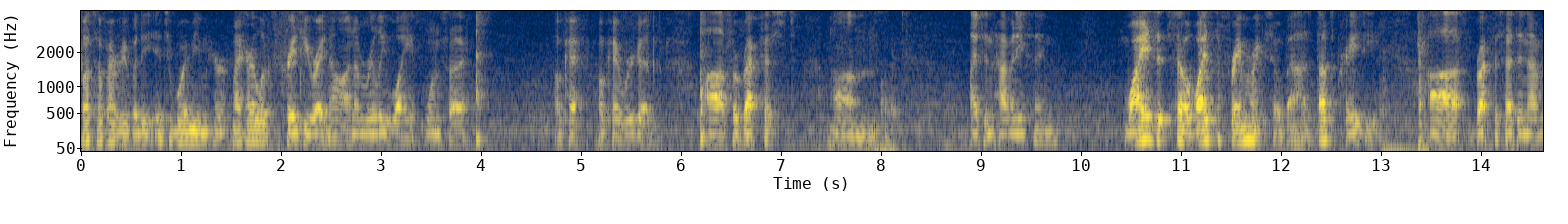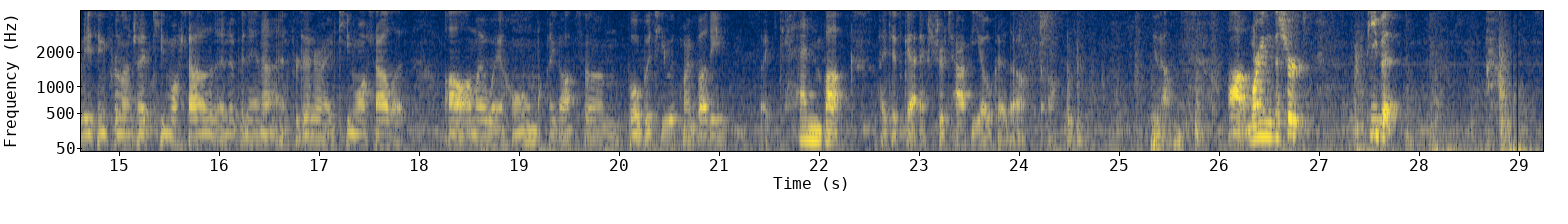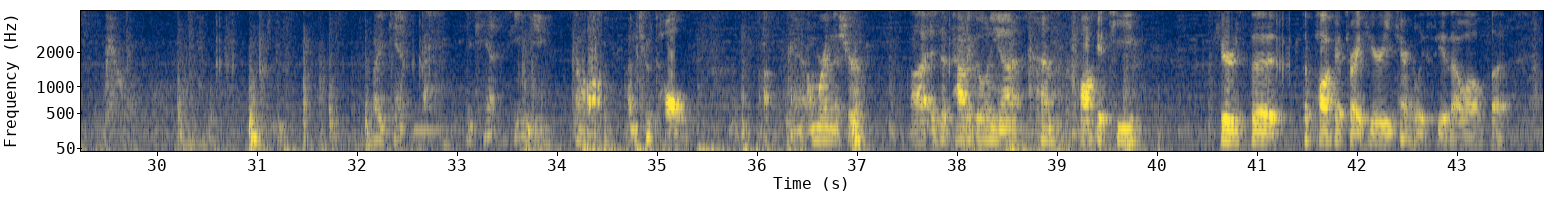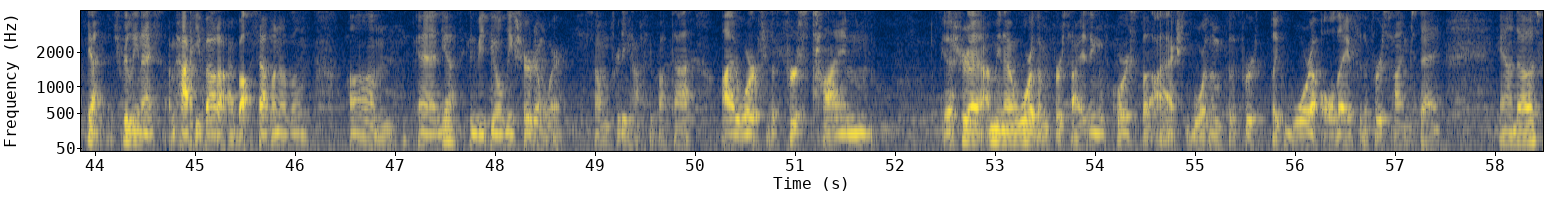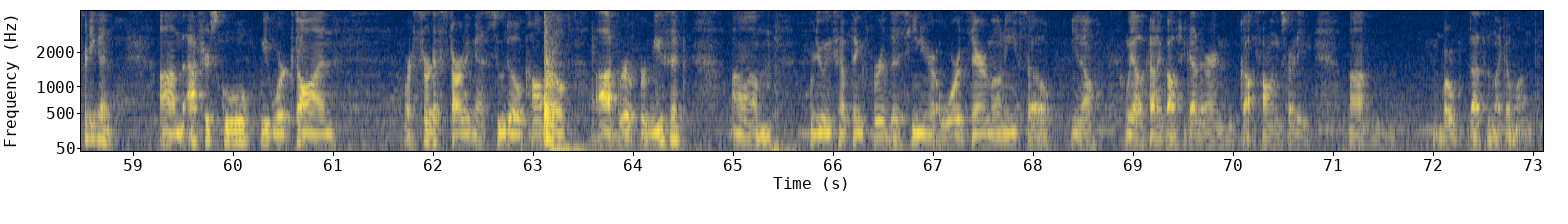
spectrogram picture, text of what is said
What's up, everybody? It's your boy Meme here. My hair looks crazy right now, and I'm really white. One sec. Okay, okay, we're good. Uh, for breakfast, um, I didn't have anything. Why is it so? Why is the frame rate so bad? That's crazy. Uh, for breakfast, I didn't have anything. For lunch, I had quinoa salad and a banana, and for dinner, I had quinoa salad. Uh, on my way home, I got some boba tea with my buddy. It's like 10 bucks. I did get extra tapioca though, so, you know. Uh, I'm wearing the shirt. Peep it. Oh, you can't, you can't see me. God, I'm too tall. Uh, I'm wearing the shirt. Uh, it's a Patagonia hemp pocket tee. Here's the, the pockets right here. You can't really see it that well, but yeah, it's really nice. I'm happy about it. I bought seven of them. Um, and yeah, it's gonna be the only shirt I wear. So I'm pretty happy about that. I wore it for the first time yesterday. I mean, I wore them for sizing, of course, but I actually wore them for the first, like wore it all day for the first time today. And uh, it was pretty good. Um, after school, we worked on we're sort of starting a pseudo combo uh, for, for music. Um, we're doing something for the senior award ceremony, so you know we all kind of got together and got songs ready. Um, but that's in like a month.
